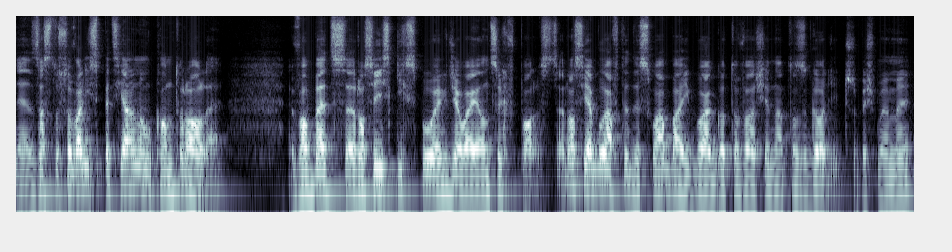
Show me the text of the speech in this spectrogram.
e, zastosowali specjalną kontrolę wobec rosyjskich spółek działających w Polsce. Rosja była wtedy słaba i była gotowa się na to zgodzić, żebyśmy my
